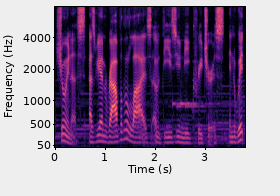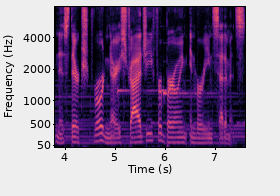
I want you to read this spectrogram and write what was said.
Join us as we unravel the lives of these unique creatures and witness their extraordinary strategy for burrowing in marine sediments.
